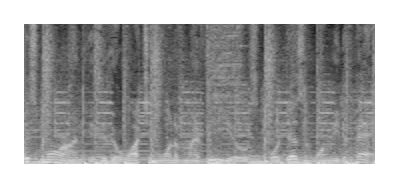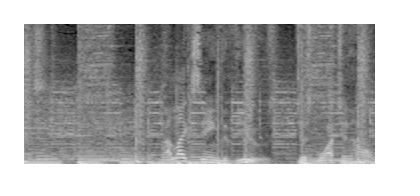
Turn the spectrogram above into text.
This moron is either watching one of my videos or doesn't want me to pass. I like seeing the views, just watch at home.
